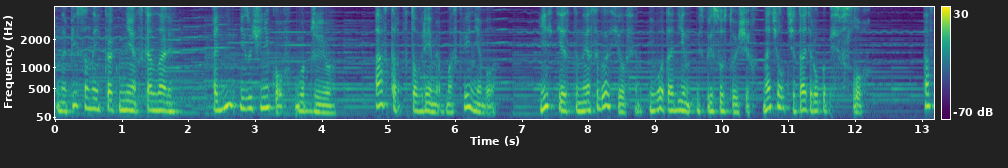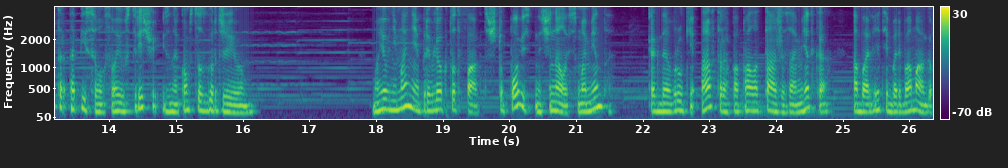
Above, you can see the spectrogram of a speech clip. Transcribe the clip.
написанной, как мне сказали, одним из учеников Гурджиева. Автор в то время в Москве не было. Естественно, я согласился, и вот один из присутствующих начал читать рукопись вслух. Автор описывал свою встречу и знакомство с Гурджиевым, Мое внимание привлек тот факт, что повесть начиналась с момента, когда в руки автора попала та же заметка о балете «Борьба магов»,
